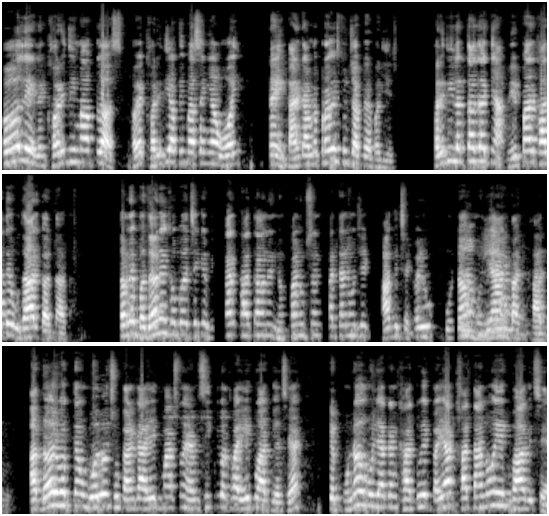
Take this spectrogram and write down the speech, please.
ભલે, એટલે ખરીદીમાં પ્લસ હવે ખરીદી આપણી પાસે અહીંયા હોય નહીં, કારણ કે આપણે પ્રવેશનું ચેપ્ટર ભરીએ છીએ. ખરીદી લગતા હતા ક્યાં? વેપાર ખાતે ઉધાર કરતા હતા. તમને બધાને ખબર છે કે વેપાર ખાતા અને નફા નુકસાન ખાતાનો જે ભાગ છે, કયું? પુનઃ મૂલ્યાંકન ખાતું. આ દર વખતે હું બોલું છું, કારણ કે આ એક માર્ક્સ નો એમસીક્યુ અથવા એક વાક્ય છે કે પુનઃ મૂલ્યાંકન ખાતું એ કયા ખાતાનો એક ભાગ છે?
